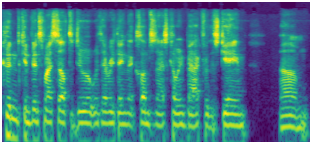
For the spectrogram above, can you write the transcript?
couldn't convince myself to do it with everything that Clemson has coming back for this game. Um,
